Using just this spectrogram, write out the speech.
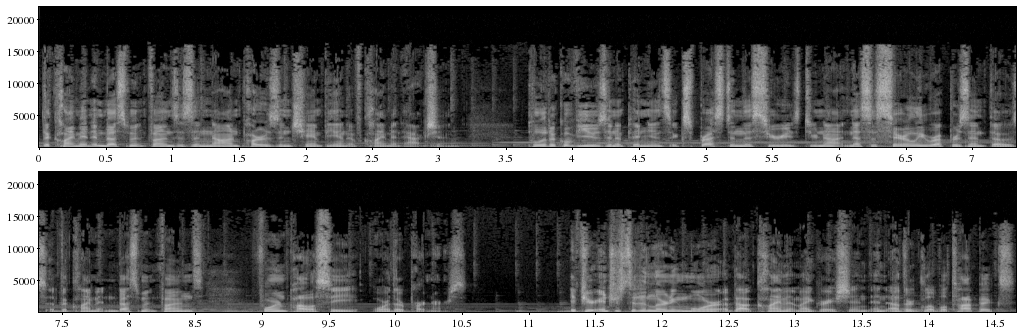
The Climate Investment Funds is a nonpartisan champion of climate action. Political views and opinions expressed in this series do not necessarily represent those of the Climate Investment Funds, foreign policy, or their partners. If you're interested in learning more about climate migration and other global topics,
